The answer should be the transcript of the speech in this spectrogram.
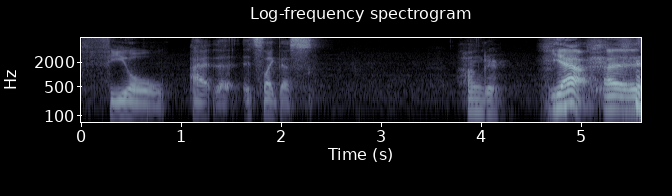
feel I, it's like this Hunger. Yeah, uh,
